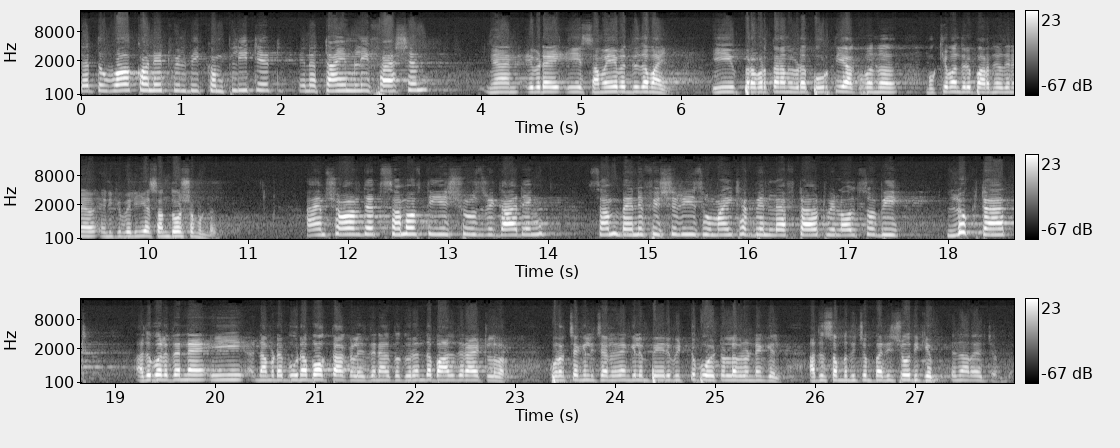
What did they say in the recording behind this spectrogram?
that the work on it will be completed in a timely fashion ഞാൻ ഇവിടെ ഈ സമയബന്ധിതമായി ഈ പ്രവർത്തനം ഇവിടെ പൂർത്തിയാക്കുമെന്ന് മുഖ്യമന്ത്രി പറഞ്ഞതിന് എനിക്ക് വലിയ സന്തോഷമുണ്ട് I am sure that some of the issues regarding some beneficiaries who might have been left out will also be looked at അതുപോലെ തന്നെ ഈ നമ്മുടെ ഗുണഭോക്താക്കൾ ഇതിനകത്ത് ദുരന്ത ബാധിതരായിട്ടുള്ളവർ കുറച്ചെങ്കിലും ചിലരെങ്കിലും പേര് വിട്ടുപോയിട്ടുള്ളവരുണ്ടെങ്കിൽ അത് സംബന്ധിച്ചും പരിശോധിക്കും എന്ന് അറിയിച്ചിട്ടുണ്ട്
